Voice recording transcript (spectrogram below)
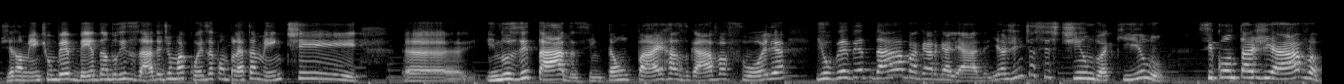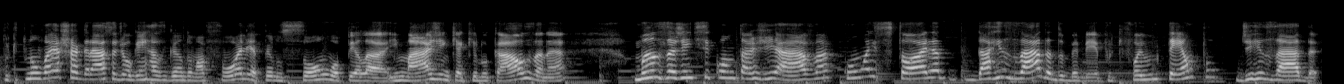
geralmente um bebê dando risada de uma coisa completamente uh, inusitada. Assim. Então o pai rasgava a folha e o bebê dava gargalhada. E a gente assistindo aquilo se contagiava, porque tu não vai achar graça de alguém rasgando uma folha pelo som ou pela imagem que aquilo causa, né? Mas a gente se contagiava com a história da risada do bebê, porque foi um tempo de risada.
